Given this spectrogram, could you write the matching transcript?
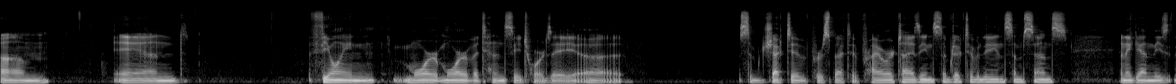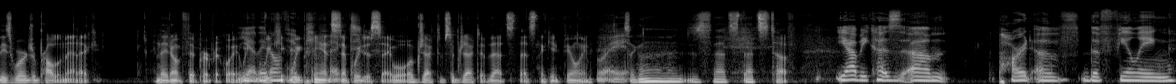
um, and feeling more more of a tendency towards a uh, subjective perspective, prioritizing subjectivity in some sense. And again, these these words are problematic. and they don't fit perfectly. Yeah, they we, don't we can't simply just say, well, objective, subjective. That's that's thinking, feeling. Right. It's like uh, that's that's tough. Yeah, because um, part of the feeling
